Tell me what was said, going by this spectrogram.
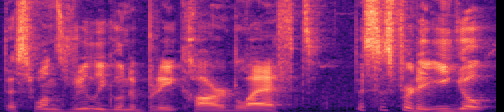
This one's really going to break hard left. This is for the eagle.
